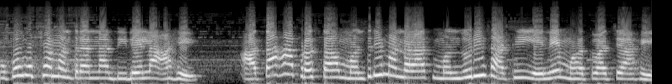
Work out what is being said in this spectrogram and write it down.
उपमुख्यमंत्र्यांना दिलेला आहे. आता हा प्रस्ताव मंत्रिमंडळात मंजुरीसाठी येणे महत्त्वाचे आहे.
